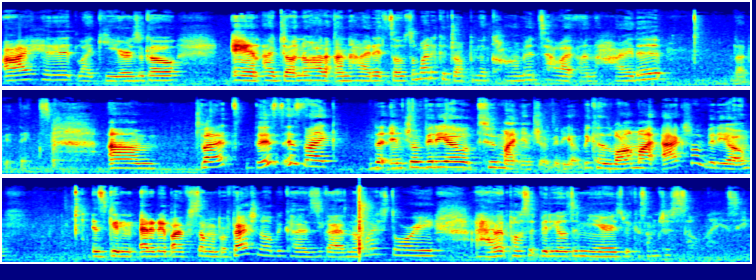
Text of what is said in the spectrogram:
I hit it like years ago and I don't know how to unhide it. So somebody could drop in the comments how I unhide it. Love you, thanks. Um, but this is like the intro video to my intro video because while my actual video is getting edited by someone professional because you guys know my story. I haven't posted videos in years because I'm just so lazy.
